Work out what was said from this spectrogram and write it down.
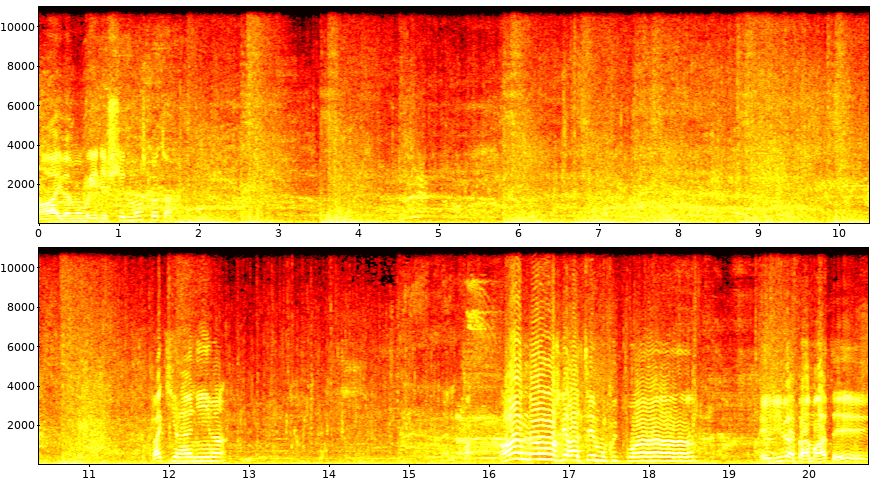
Oh il va m'envoyer des chiens de monstres l'autre. Pas qu'il réanime. Oh non, je l'ai raté mon coup de poing. Et lui va pas me rater.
